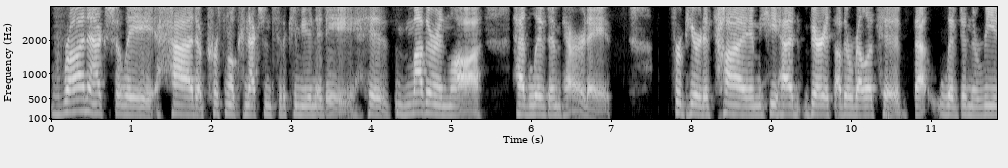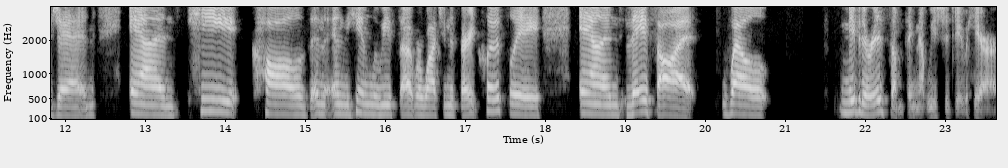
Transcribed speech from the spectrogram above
Ron actually had a personal connection to the community. His mother in law had lived in Paradise for a period of time. He had various other relatives that lived in the region. And he called, and, and he and Louisa were watching this very closely. And they thought, well, maybe there is something that we should do here.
